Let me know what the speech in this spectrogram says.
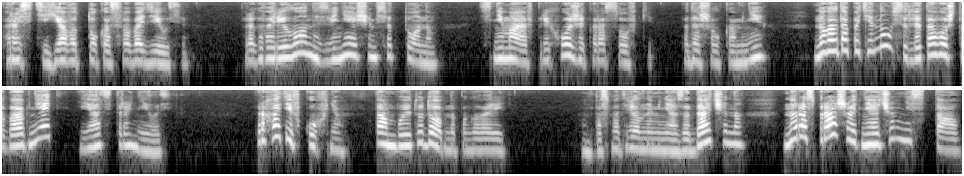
«Прости, я вот только освободился», — проговорил он извиняющимся тоном, снимая в прихожей кроссовки. Подошел ко мне, но когда потянулся для того, чтобы обнять, я отстранилась. «Проходи в кухню, там будет удобно поговорить». Он посмотрел на меня задаченно, но расспрашивать ни о чем не стал,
